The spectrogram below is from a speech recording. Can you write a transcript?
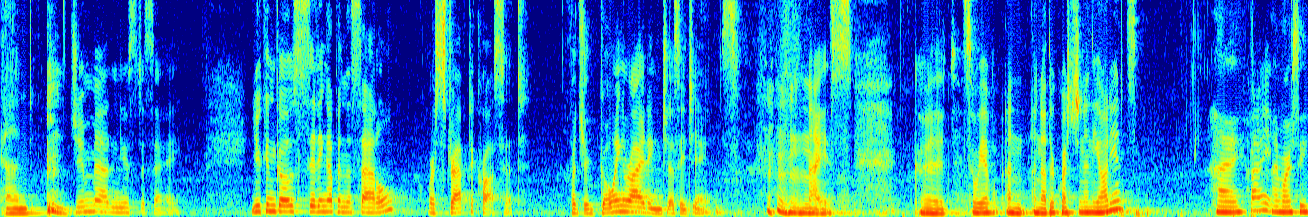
And Jim Madden used to say, you can go sitting up in the saddle or strapped across it, but you're going riding, Jesse James. Nice. Good. So we have an- another question in the audience? Hi. Hi. Hi, Marcy.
